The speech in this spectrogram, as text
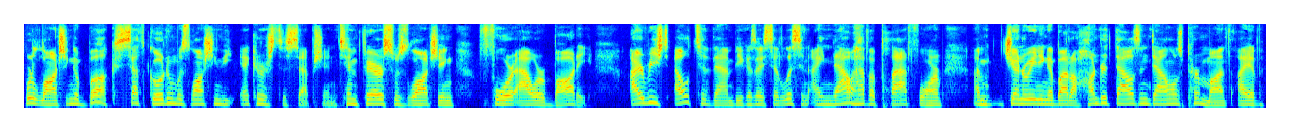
were launching a book. Seth Godin was launching The Icarus Deception. Tim Ferriss was launching Four Hour Body. I reached out to them because I said, listen, I now have a platform. I'm generating about 100,000 downloads per month. I have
